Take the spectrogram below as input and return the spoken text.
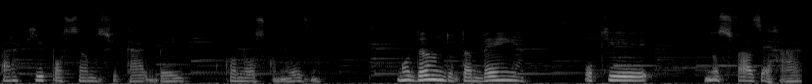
para que possamos ficar bem conosco mesmo, mudando também o que nos faz errar,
